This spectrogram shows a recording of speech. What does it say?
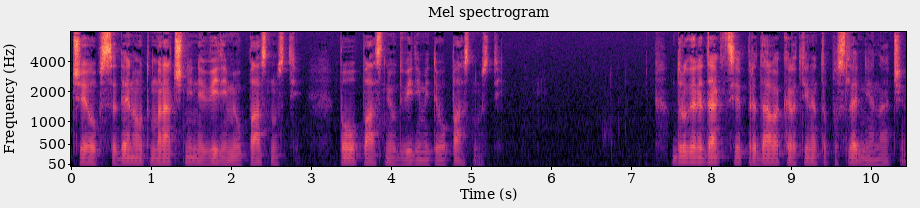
че е обсъдена от мрачни невидими опасности, по-опасни от видимите опасности. Друга редакция предава картината последния начин.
